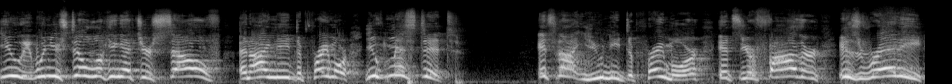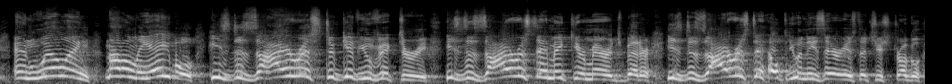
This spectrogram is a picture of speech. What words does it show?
You, when you're still looking at yourself and I need to pray more, you've missed it. It's not you need to pray more, it's your Father is ready and willing, not only able, He's desirous to give you victory. He's desirous to make your marriage better. He's desirous to help you in these areas that you struggle.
